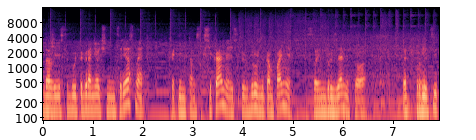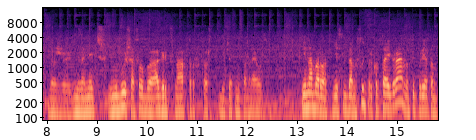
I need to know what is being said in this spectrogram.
Даже если будет игра не очень интересная, какими-то там с косяками, если ты в дружной компании с своими друзьями, то это пролетит, даже не заметишь. И не будешь особо агриться на авторов, то, что тебе что-то не понравилось. И наоборот, если там супер крутая игра, но ты при этом,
